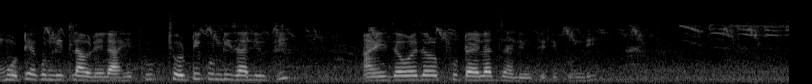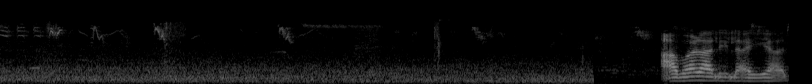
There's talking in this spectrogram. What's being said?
मोठ्या कुंडीत लावलेला आहे. खूप छोटी कुंडी झाली होती आणि जवळजवळ फुटायलाच झाली होती ती कुंडी. आभाळ आलेला आहे आज.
